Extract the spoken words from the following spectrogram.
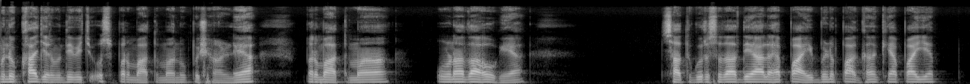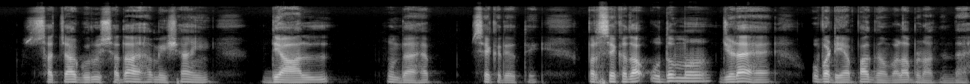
ਮਨੁੱਖਾ ਜਨਮ ਦੇ ਵਿੱਚ ਉਸ ਪਰਮਾਤਮਾ ਨੂੰ ਪਛਾਣ ਲਿਆ। ਪਰਮਾਤਮਾ ਉਹਨਾਂ ਦਾ ਹੋ ਗਿਆ। ਸਤਿਗੁਰ ਸਦਾ ਦਿਆਲ ਹੈ, ਭਾਈ ਬਿਨ ਭਾਗਾ ਕਿਆ ਪਾਈਐ ਸੱਚਾ ਗੁਰੂ ਸਦਾ ਹਮੇਸ਼ਾ ਹੀ ਦਿਆਲ ਹੁੰਦਾ ਹੈ ਸਿੱਖ ਦੇ ਉੱਤੇ। ਪਰ ਸਿੱਖ ਦਾ ਉਦਮ ਜਿਹੜਾ ਹੈ, ਉਹ ਵੱਡਿਆਂ ਭਾਗਾਂ ਵਾਲਾ ਬਣਾ ਦਿੰਦਾ ਹੈ।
